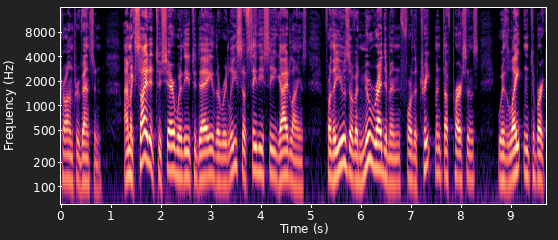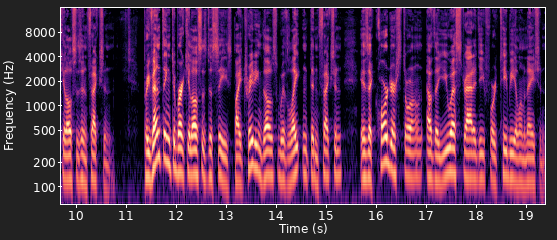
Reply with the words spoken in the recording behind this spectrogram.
control and prevention. I'm excited to share with you today the release of CDC guidelines for the use of a new regimen for the treatment of persons with latent tuberculosis infection. Preventing tuberculosis disease by treating those with latent infection is a cornerstone of the U.S. strategy for TB elimination.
